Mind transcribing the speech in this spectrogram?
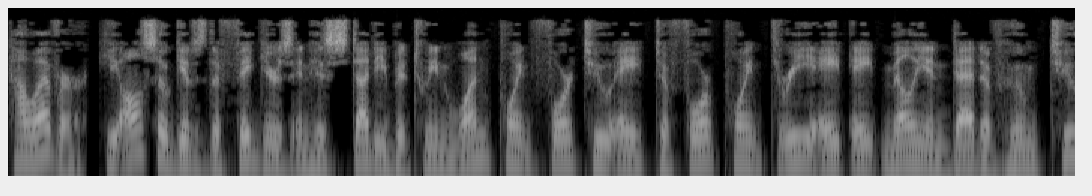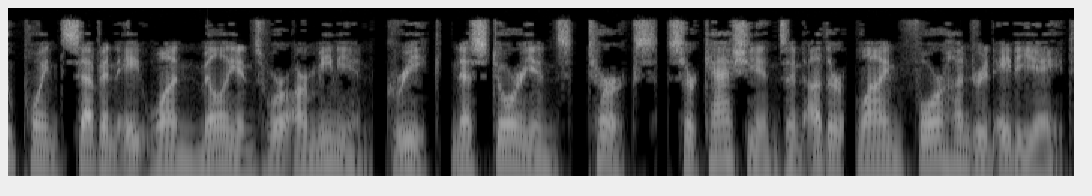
However, he also gives the figures in his study between 1.428 to 4.388 million dead of whom 2.781 millions were Armenian, Greek, Nestorians, Turks, Circassians and other, line 488.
